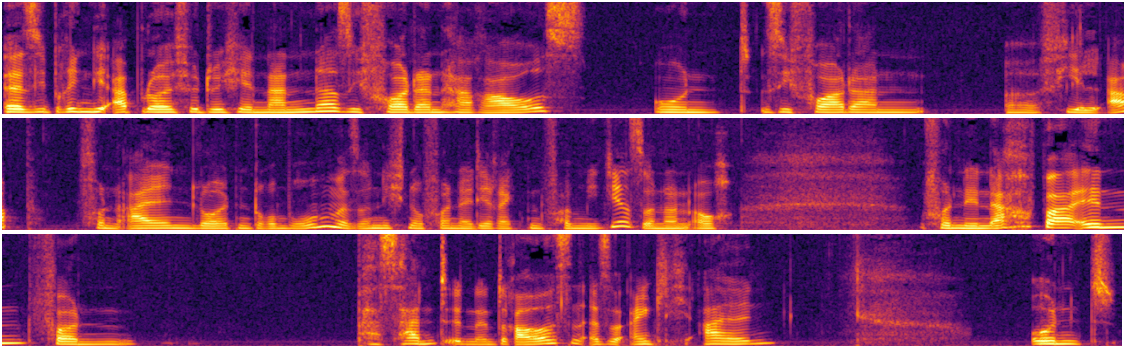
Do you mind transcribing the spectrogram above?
äh, sie bringen die Abläufe durcheinander, sie fordern heraus und sie fordern äh, viel ab von allen Leuten drumherum, also nicht nur von der direkten Familie, sondern auch von den NachbarInnen, von PassantInnen draußen, also eigentlich allen. Und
